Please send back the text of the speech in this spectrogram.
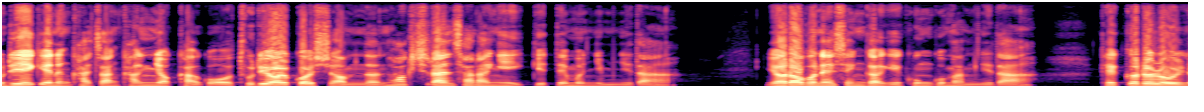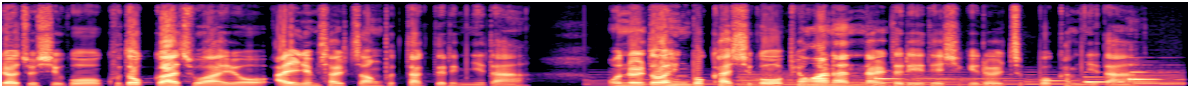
우리에게는 가장 강력하고 두려울 것이 없는 확실한 사랑이 있기 때문입니다. 여러분의 생각이 궁금합니다. 댓글을 올려주시고 구독과 좋아요, 알림 설정 부탁드립니다. 오늘도 행복하시고 평안한 날들이 되시기를 축복합니다.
